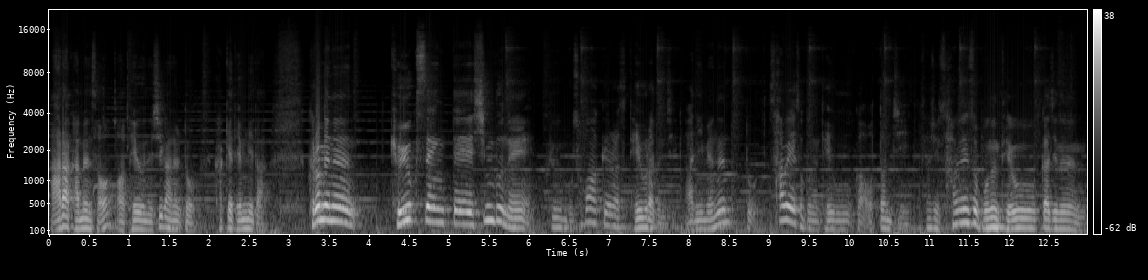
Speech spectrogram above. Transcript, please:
알아가면서 어, 배우는 시간을 또 갖게 됩니다. 그러면은 교육생 때 신분의 그뭐 소방학교라서 대우라든지 아니면은 또 사회에서 보는 대우가 어떤지 사실 사회에서 보는 대우까지는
